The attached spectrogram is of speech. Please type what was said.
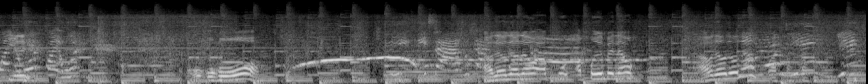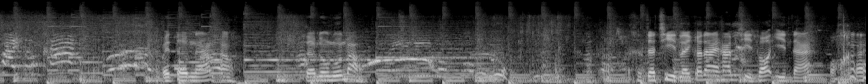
ปล่อยอาวุธปล่อยอาวุธโอ้โหมีสามทุกเอาเร็วเร็วเร็วเอาปืนเอาปืนไปเร็วเอาเร็วเร็วเร็วไปยิงยิงไปตรงข้ามไปเติมน้ำเอาเติมตรงนู้นเปล่า จะฉีดอะไรก็ได้ห้ามฉีดเพราะอินนะบอกให้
